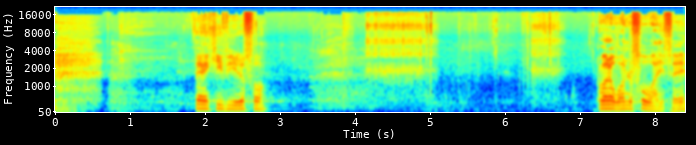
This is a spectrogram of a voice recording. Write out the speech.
Thank you, beautiful. What a wonderful wife, eh?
